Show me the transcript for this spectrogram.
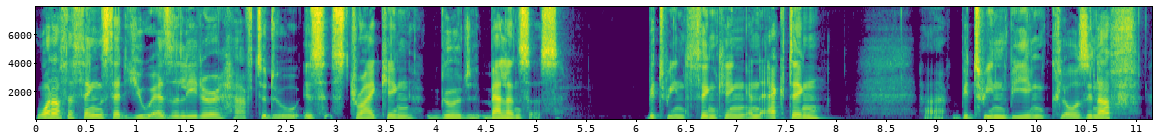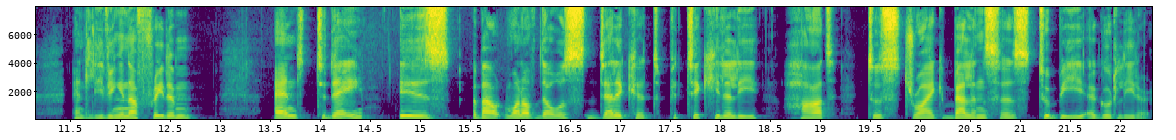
One of the things that you as a leader have to do is striking good balances between thinking and acting, uh, between being close enough and leaving enough freedom and today is about one of those delicate, particularly hard to strike balances to be a good leader.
